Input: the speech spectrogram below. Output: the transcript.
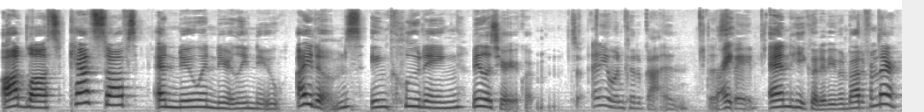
odd lost, cast offs, and new and nearly new items, including military equipment. So anyone could have gotten the Right. spade. And he could have even bought it from there.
